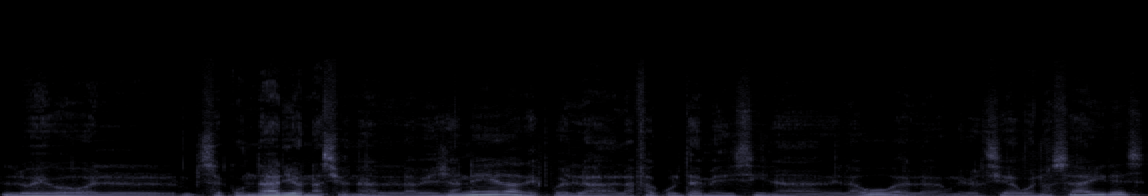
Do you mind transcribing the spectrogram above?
luego el secundario nacional Avellaneda, después la, la Facultad de Medicina de la UBA, la Universidad de Buenos Aires.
